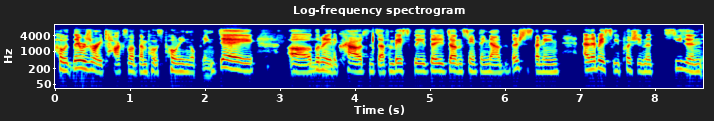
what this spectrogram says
Po- there was already talks about them postponing opening day uh, limiting mm-hmm. the crowds and stuff. And basically, they've done the same thing now that they're suspending, and they're basically pushing the season,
